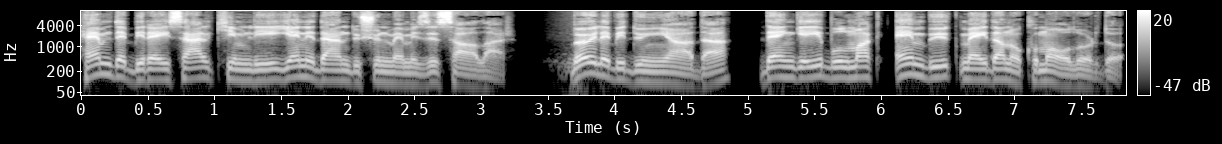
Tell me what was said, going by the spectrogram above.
hem de bireysel kimliği yeniden düşünmemizi sağlar. Böyle bir dünyada dengeyi bulmak en büyük meydan okuma olurdu.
